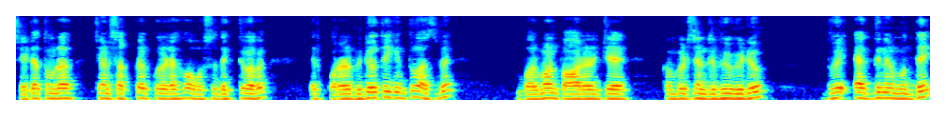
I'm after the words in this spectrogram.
সেটা তোমরা চ্যানেল সাবস্ক্রাইব করে রাখো, অবশ্যই দেখতে পাবে। এর পরের ভিডিওতেই কিন্তু আসবে বর্মন পাওয়ারের যে কম্পিটিশন রিভিউ ভিডিও দুই একদিনের মধ্যেই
